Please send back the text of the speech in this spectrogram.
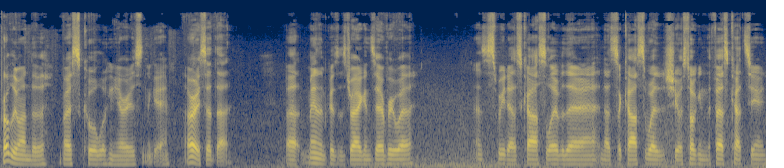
Probably one of the most cool looking areas in the game. I already said that. But mainly because there's dragons everywhere. There's a sweet ass castle over there, and that's the castle where she was talking in the first cutscene.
